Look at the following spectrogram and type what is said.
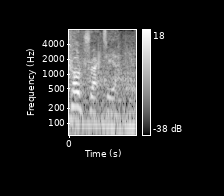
Contract here.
